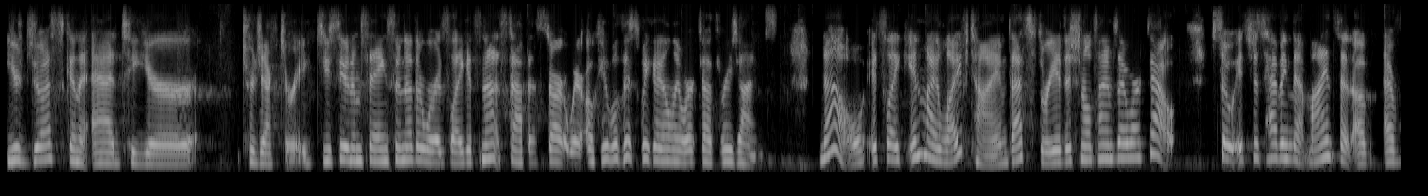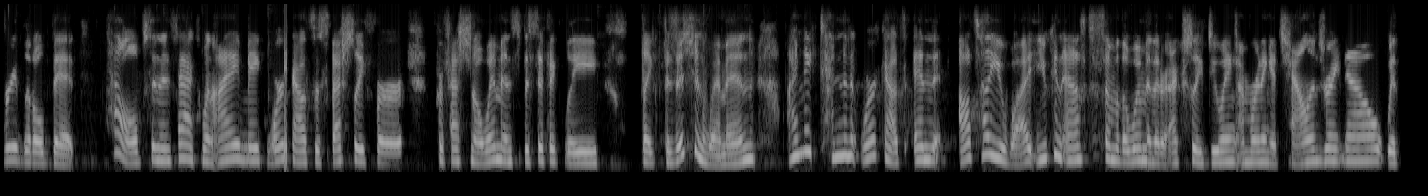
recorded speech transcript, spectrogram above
you're just going to add to your trajectory. Do you see what I'm saying? So, in other words, like it's not stop and start where, okay, well, this week I only worked out three times. No, it's like in my lifetime, that's three additional times I worked out. So, it's just having that mindset of every little bit helps. And in fact, when I make workouts, especially for professional women, specifically like physician women, I make 10 minute workouts. And I'll tell you what, you can ask some of the women that are actually doing, I'm running a challenge right now with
